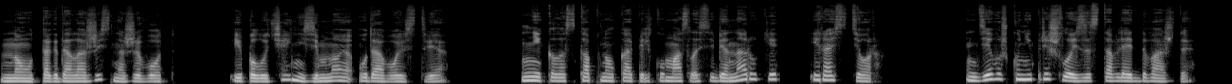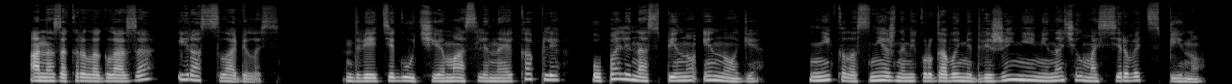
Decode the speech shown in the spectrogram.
Ну, тогда ложись на живот и получай неземное удовольствие». Николас капнул капельку масла себе на руки и растер. Девушку не пришлось заставлять дважды. Она закрыла глаза и расслабилась. Две тягучие масляные капли упали на спину и ноги. Николас нежными круговыми движениями начал массировать спину.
